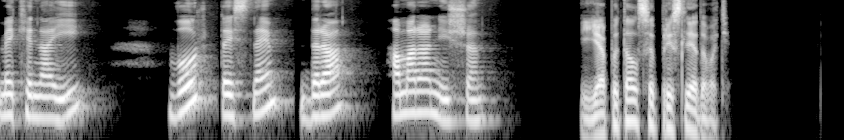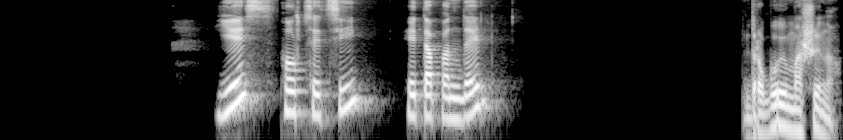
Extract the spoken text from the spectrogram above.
մեքենայի, որ տեսնեմ դրա համարանիշը։ Я пытался преследовать. Ես փորձեցի հետապնդել другую машину.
